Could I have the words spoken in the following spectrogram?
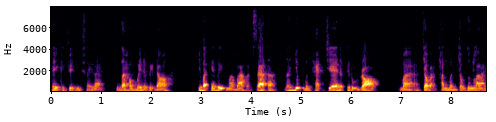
thì cái chuyện gì xảy ra? Chúng ta không biết được việc đó. Như vậy cái việc mà báo cảnh sát đó nó giúp mình hạn chế được cái rủi ro mà cho bản thân mình trong tương lai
